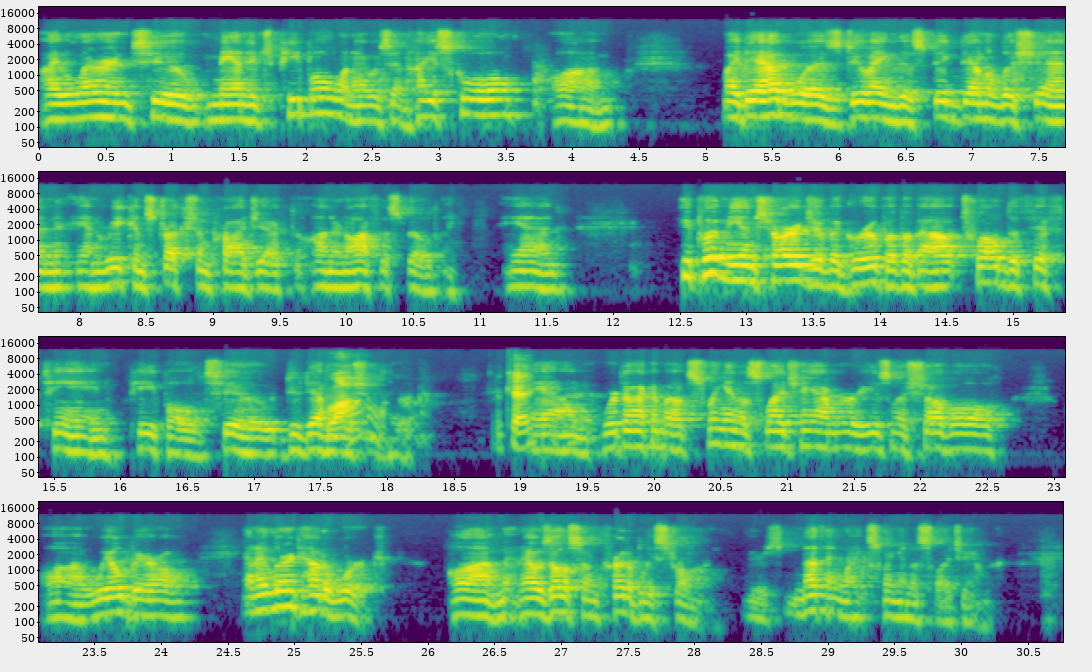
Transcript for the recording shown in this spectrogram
I learned to manage people when I was in high school. Um, my dad was doing this big demolition and reconstruction project on an office building. And he put me in charge of a group of about 12 to 15 people to do demolition wow. work. Okay. And we're talking about swinging a sledgehammer, using a shovel, uh, wheelbarrow. And I learned how to work. Um, and I was also incredibly strong. There's nothing like swinging a sledgehammer.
